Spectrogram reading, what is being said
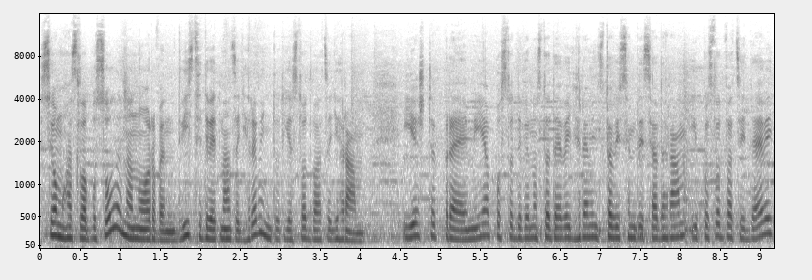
Сьомга слабосолена Норвен 219 гривень, тут є 120 грам. Є ще премія по 199 гривень 180 грам і по 129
